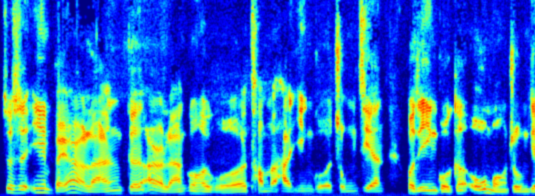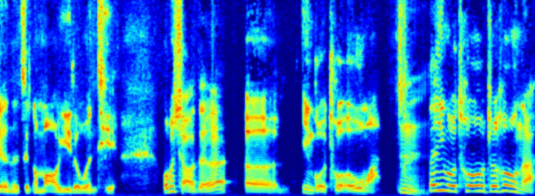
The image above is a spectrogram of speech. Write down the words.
就是因为北爱尔兰跟爱尔兰共和国，他们和英国中间，或者英国跟欧盟中间的这个贸易的问题。我们晓得，呃，英国脱欧嘛，嗯，那英国脱欧之后呢，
